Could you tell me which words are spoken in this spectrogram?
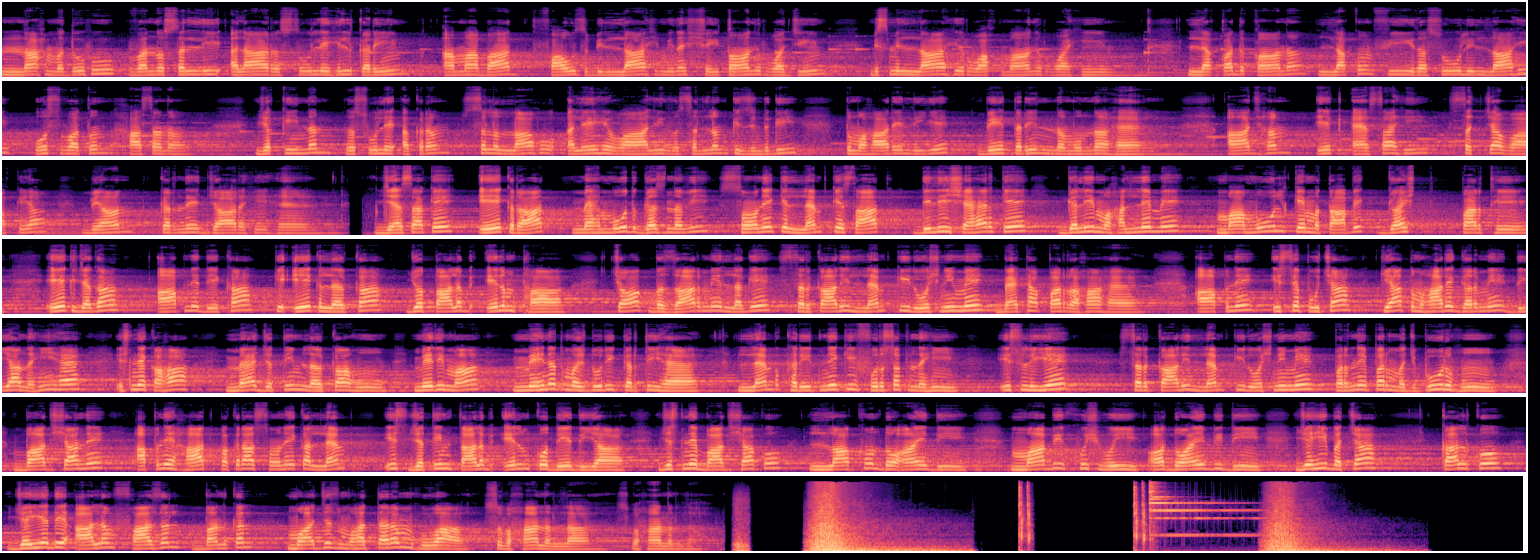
नहमदुहु व नसल्ली अला रसूलिहिल करीम। अम्माबाद फ़ाउज़ बिल्लाहि मिनश शैतानिर बिस्मिल्लाहिर्रहमानिर्रहीम। लक़द काना लकुम फ़ी रसूल उस्वतुन हसना। यकीनन रसूल अकरम सल्लल्लाहु अलैहि वसल्लम की ज़िंदगी तुम्हारे लिए बेहतरीन नमूना है। आज हम एक ऐसा ही सच्चा वाक़ बयान करने जा रहे हैं। जैसा कि एक रात महमूद गजनवी सोने के लैंप के साथ दिल्ली शहर के गली मोहल्ले में मामूल के मुताबिक गश्त पर थे। एक जगह आपने देखा कि एक लड़का जो तालब इल्म था, चौक बाज़ार में लगे सरकारी लैंप की रोशनी में बैठा पड़ रहा है। आपने इससे पूछा, क्या तुम्हारे घर में दिया नहीं है? इसने कहा, मैं जतीम लड़का हूँ। मेरी माँ मेहनत मजदूरी करती है। लैंप खरीदने की फुर्सत नहीं। इसलिए सरकारी लैंप की रोशनी में पढ़ने पर मजबूर हूँ। बादशाह ने अपने हाथ पकड़ा सोने का लैंप इस यतीम तालब इल्म को दे दिया, जिसने बादशाह को लाखों दुआएँ दी। माँ भी खुश हुई और दुआएँ भी दीं। यही बच्चा कल को जैद आलम फाजल बनकर मुआज़ महतरम हुआ। सुबहान अल्लाह सुबहान अल्लाह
